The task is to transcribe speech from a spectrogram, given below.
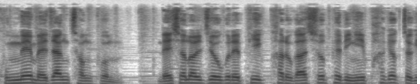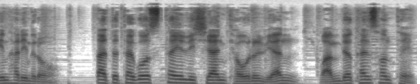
국내 매장 정품, 내셔널 지오그래픽 타루가 쇼패딩이 파격적인 할인으로 따뜻하고 스타일리시한 겨울을 위한 완벽한 선택.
